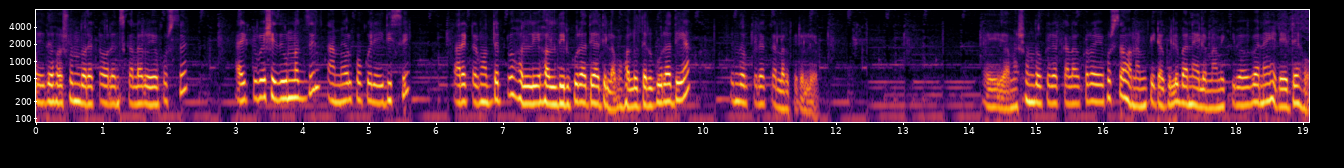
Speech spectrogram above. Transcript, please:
এই দেখো সুন্দর একটা অরেঞ্জ কালার হয়ে পড়ছে। আর একটু বেশি দিন লাগছিল তা আমি অল্প করেই দিছি। আরেকটার মধ্যে একটু হলদি, হলদির গুঁড়া দেওয়া দিলাম। হলুদের গুঁড়া দিয়া সুন্দর করে কালার করে লই এই আমার সুন্দর করে কালার করা হয়ে পড়ছে, এখন আমি পিঠাগুলি বানাইলাম। আমি কীভাবে বানাই সেটাই দেখো।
